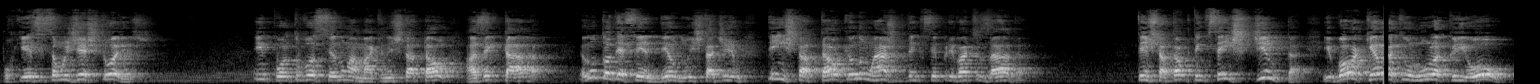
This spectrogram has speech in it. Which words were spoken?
porque esses são os gestores. Enquanto você, numa máquina estatal azeitada, eu não estou defendendo o estatismo, tem estatal que eu não acho que tem que ser privatizada. Tem estatal que tem que ser extinta, igual aquela que o Lula criou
